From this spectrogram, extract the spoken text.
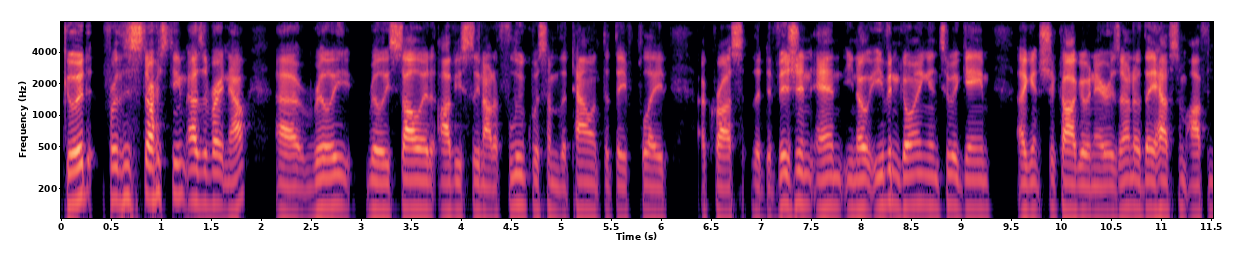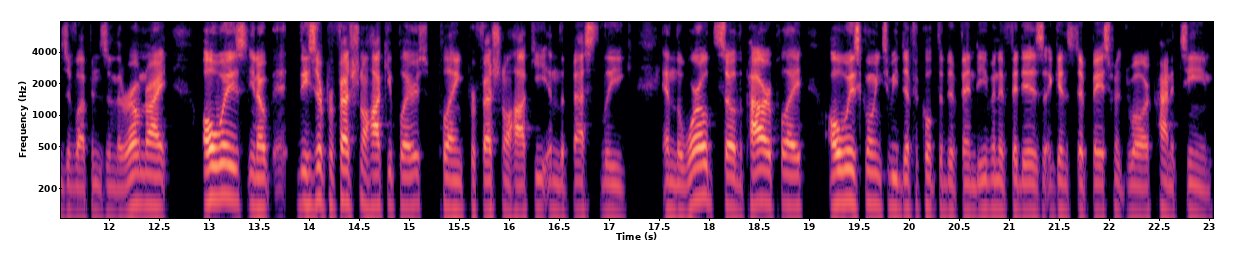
good for the Stars team as of right now. Uh, really, really solid. Obviously, not a fluke with some of the talent that they've played across the division. And, you know, even going into a game against Chicago and Arizona, they have some offensive weapons in their own right always, you know, eh, these are professional hockey players playing professional hockey in the best league in the world. So the power play always going to be difficult to defend, even if it is against a basement dweller kind of team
